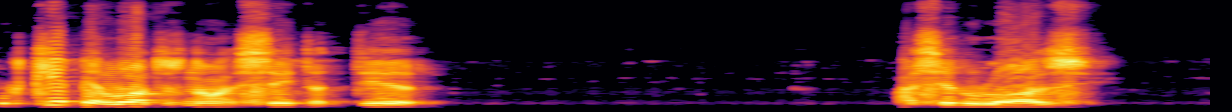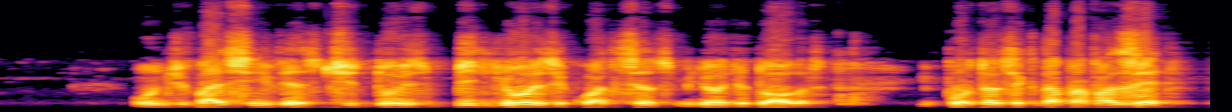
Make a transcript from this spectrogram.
por que Pelotas não aceita ter a celulose, onde vai se investir 2 bilhões e 400 milhões de dólares, importância é que dá para fazer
